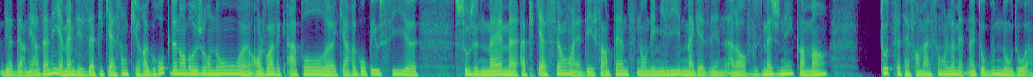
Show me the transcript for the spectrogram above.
dernières années. Il y a même des applications qui regroupent de nombreux journaux. Euh, on le voit avec Apple euh, qui a regroupé aussi euh, sous une même application des centaines, sinon des milliers de magazines. Alors, vous imaginez comment toute cette information-là maintenant est au bout de nos doigts.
